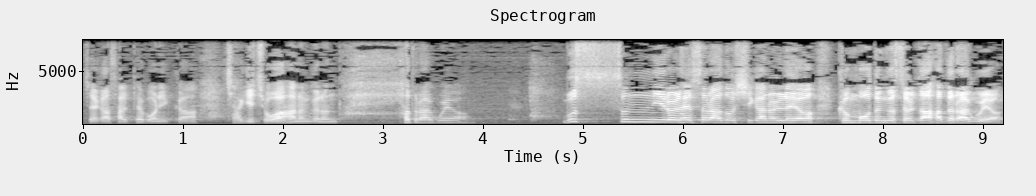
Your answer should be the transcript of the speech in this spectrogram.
제가 살펴보니까 자기 좋아하는 거는 다 하더라고요. 무슨 일을 해서라도 시간을 내어 그 모든 것을 다 하더라고요.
